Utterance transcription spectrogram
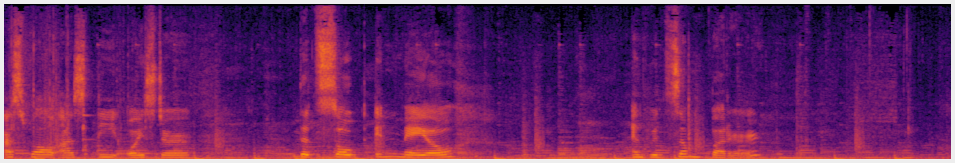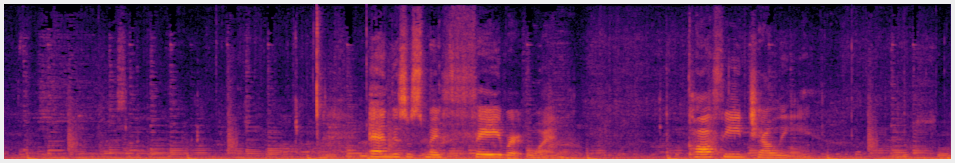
as well as the oyster that's soaked in mayo and with some butter. And this was my favorite one. Coffee jelly. So.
